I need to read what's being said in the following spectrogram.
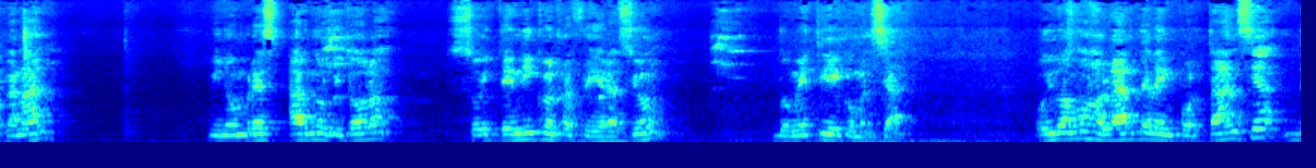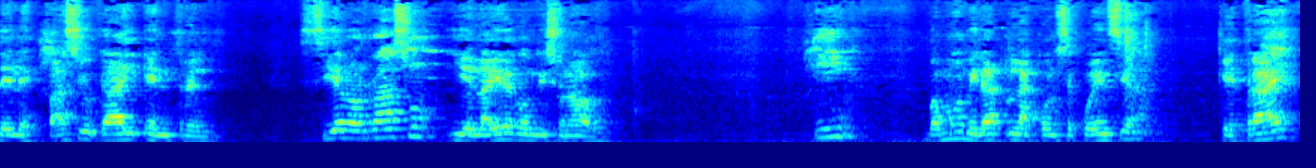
canal. Mi nombre es Arnold Vitola, soy técnico en refrigeración doméstica y comercial. Hoy vamos a hablar de la importancia del espacio que hay entre el cielo raso y el aire acondicionado. Y vamos a mirar la consecuencia que trae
